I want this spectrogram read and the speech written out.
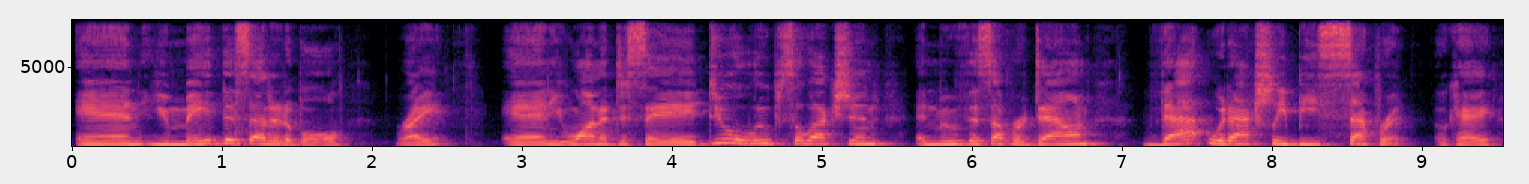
and you made this editable, right? And you wanted to say, do a loop selection and move this up or down, that would actually be separate, okay?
